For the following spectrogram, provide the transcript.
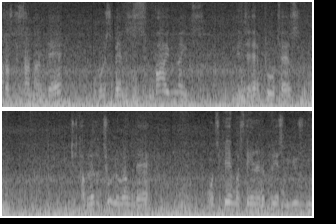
across to Santander. We're going to spend five nights into uh, Potes just have a little tour around there. Once again we're staying at a place we usually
